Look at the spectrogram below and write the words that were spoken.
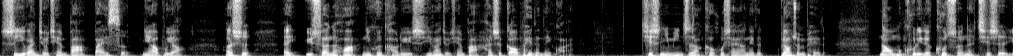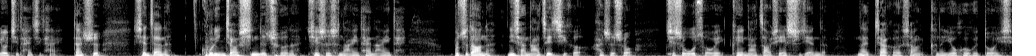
十一万九千八白色，你要不要？而是哎预算的话，你会考虑十一万九千八还是高配的那款？其实你明知道客户想要那个标准配的，那我们库里的库存呢？其实有几台几台，但是现在呢，库林较新的车呢，其实是哪一台哪一台，不知道呢？你想拿这几个，还是说其实无所谓，可以拿早些时间的？那价格上可能优惠会多一些。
